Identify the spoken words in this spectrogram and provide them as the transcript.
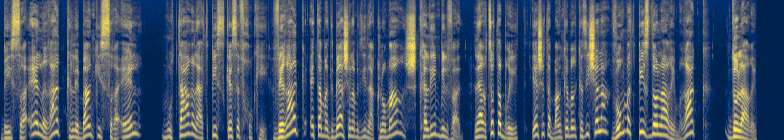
בישראל, רק לבנק ישראל מותר להדפיס כסף חוקי, ורק את המטבע של המדינה, כלומר, שקלים בלבד. לארצות הברית יש את הבנק המרכזי שלה, והוא מדפיס דולרים, רק דולרים.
